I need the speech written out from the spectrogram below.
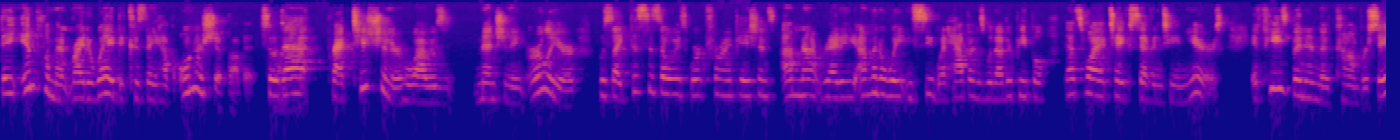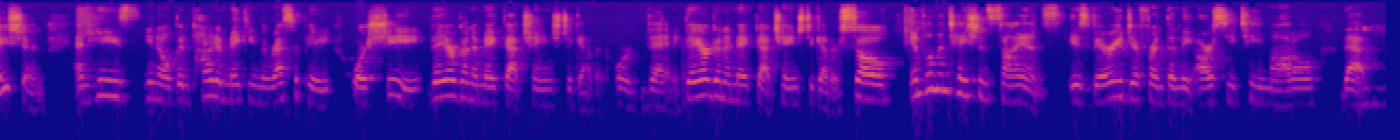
They implement right away because they have ownership of it. So that practitioner who I was mentioning earlier was like this has always worked for my patients. I'm not ready. I'm going to wait and see what happens with other people. That's why it takes 17 years. If he's been in the conversation and he's you know been part of making the recipe or she they are going to make that change together or they. They are going to make that change together. So implementation science is very different than the rct model that mm-hmm.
